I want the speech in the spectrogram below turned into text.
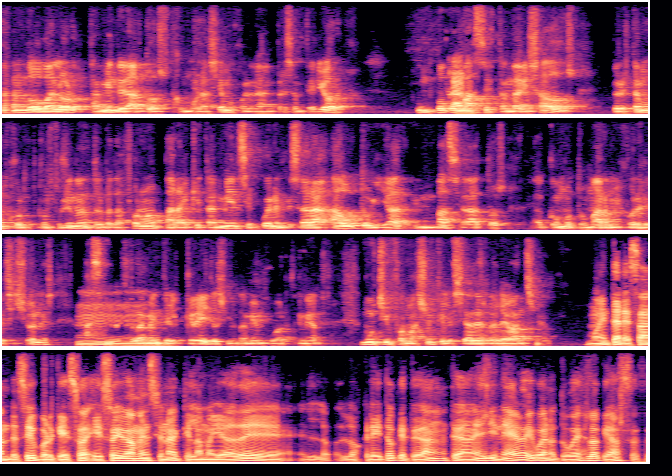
dando valor también de datos, como lo hacíamos con la empresa anterior, un poco más estandarizados, pero estamos construyendo nuestra plataforma para que también se pueda empezar a autoguiar en base a datos a cómo tomar mejores decisiones, así no mm. solamente el crédito, sino también poder tener mucha información que les sea de relevancia. Muy interesante, sí, porque eso, eso iba a mencionar, que la mayoría de los créditos que te dan, te dan el dinero y bueno, tú ves lo que haces,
